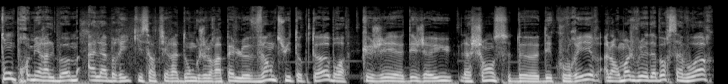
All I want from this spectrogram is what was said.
ton premier album à l'abri qui sortira donc je le rappelle le 28 octobre que j'ai déjà eu la chance de découvrir. Alors moi je voulais d'abord savoir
